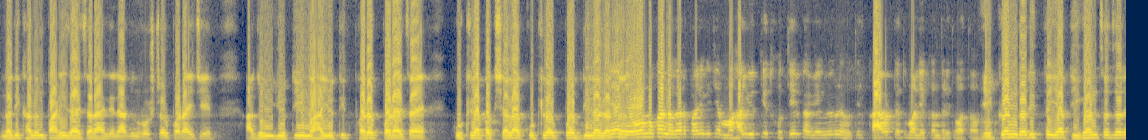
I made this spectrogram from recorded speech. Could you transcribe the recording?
नदी खालून पाणी जायचं राहिलेलं. अजून रोस्टर पडायचे अजून युती महायुतीत फरक पडायचा आहे. कुठल्या पक्षाला कुठलं पद दिलं जातं? निवडणुका नगरपालिकेच्या महायुतीत होतील का वेगवेगळे होतील? काय वाटतं तुम्हाला एकंदरीत वातावरण एकंदरीत तर या तिघांचं जर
